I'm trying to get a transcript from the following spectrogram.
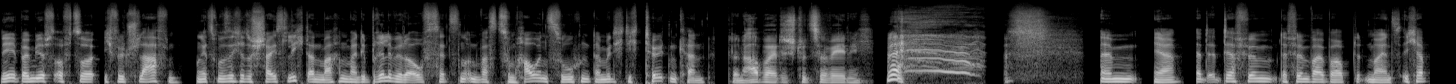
Nee, bei mir ist oft so, ich will schlafen. Und jetzt muss ich ja das scheiß Licht anmachen, meine Brille wieder aufsetzen und was zum Hauen suchen, damit ich dich töten kann. Dann arbeitest du zu wenig. ähm, ja, der, der Film, der Film war überhaupt nicht meins. Ich habe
